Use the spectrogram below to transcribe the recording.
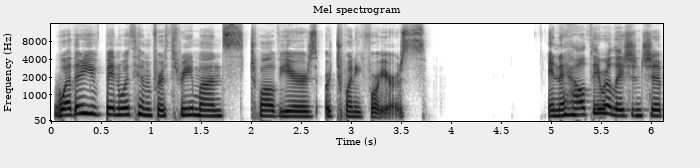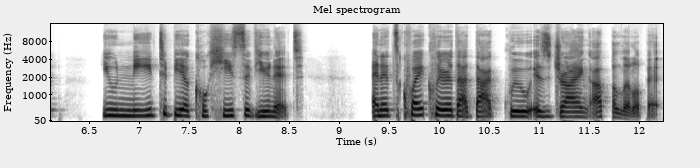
whether you've been with him for three months, 12 years, or 24 years. In a healthy relationship, you need to be a cohesive unit and it's quite clear that that glue is drying up a little bit.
